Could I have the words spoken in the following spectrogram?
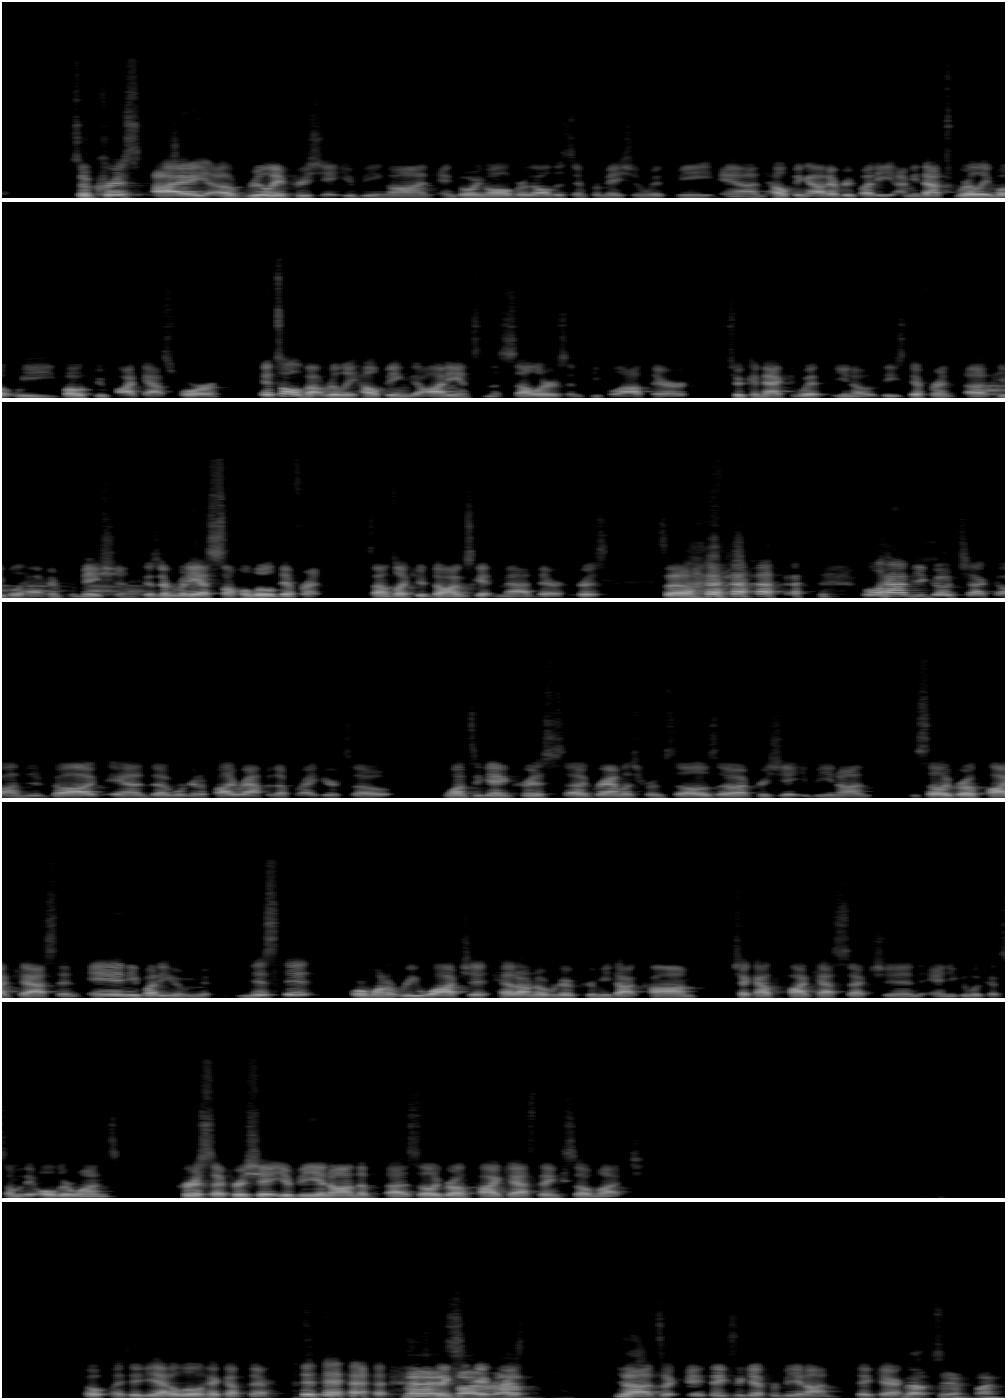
So, Kris, I uh, really appreciate you being on and going over all this information with me and helping out everybody. I mean, that's really what we both do podcasts for. It's all about really helping the audience and the sellers and people out there to connect with you know these different uh, people that have information because everybody has something a little different. Sounds like your dog's getting mad there, Kris. So we'll have you go check on your dog, and uh, we're going to probably wrap it up right here. So once again, Kris uh, Gramlich from Sellozo, I appreciate you being on the Seller Growth Podcast. And anybody who m- missed it or want to rewatch it, head on over to accrueme.com, check out the podcast section, and you can look at some of the older ones. Kris, I appreciate you being on the uh, Seller Growth Podcast. Thanks so much. Oh, I think you had a little hiccup there. hey, sorry, again, Rob. No, yeah. it's okay. Thanks again for being on. Take care. Yep, see you. Bye.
